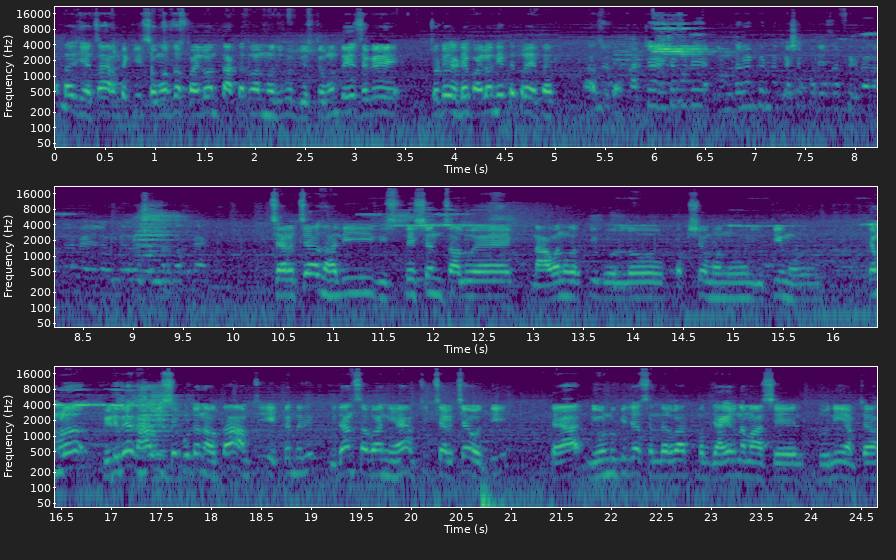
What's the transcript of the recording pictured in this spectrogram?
आता याचा अर्थ की समोरचा पैलवान ताकदवान मजबूत दिसतो म्हणून हे सगळे छोटे छोटे पैलवान एकत्र येतात. चर्चा झाली विश्लेषण चालू आहे. नावांवरती बोललो पक्ष म्हणून युती म्हणून. त्यामुळं फीडबॅक हा विषय कुठं नव्हता. आमची एकंदरीत विधानसभा निहाय आमची चर्चा होती. त्या निवडणुकीच्या संदर्भात मग जाहीरनामा असेल दोन्ही आमच्या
